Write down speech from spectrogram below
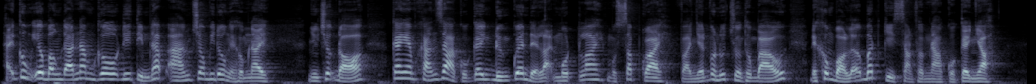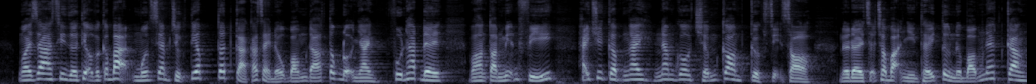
Hãy cùng yêu bóng đá 5 go đi tìm đáp án trong video ngày hôm nay. Nhưng trước đó, các anh em khán giả của kênh đừng quên để lại một like, một subscribe và nhấn vào nút chuông thông báo để không bỏ lỡ bất kỳ sản phẩm nào của kênh nha. Ngoài ra, xin giới thiệu với các bạn muốn xem trực tiếp tất cả các giải đấu bóng đá tốc độ nhanh, Full HD và hoàn toàn miễn phí, hãy truy cập ngay 5go.com cực xịn sò. Nơi đây sẽ cho bạn nhìn thấy từng đường bóng nét căng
